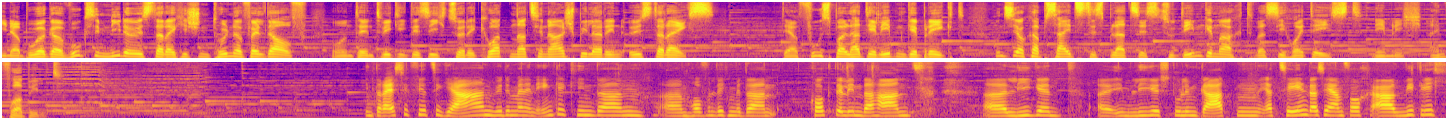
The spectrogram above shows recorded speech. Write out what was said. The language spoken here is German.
Nina Burger wuchs im niederösterreichischen Tullnerfeld auf und entwickelte sich zur Rekordnationalspielerin Österreichs. Der Fußball hat ihr Leben geprägt und sie auch abseits des Platzes zu dem gemacht, was sie heute ist, nämlich ein Vorbild. In 30, 40 Jahren würde ich meinen Enkelkindern ähm, hoffentlich mit einem Cocktail in der Hand, äh, liegend äh, im Liegestuhl im Garten erzählen, dass ich einfach eine wirklich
